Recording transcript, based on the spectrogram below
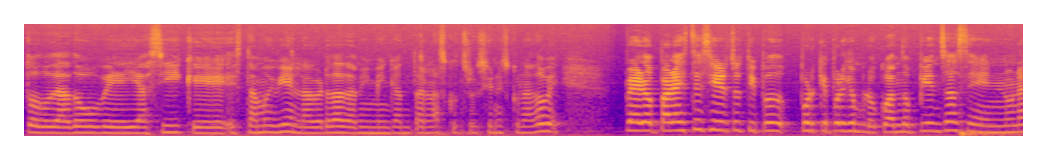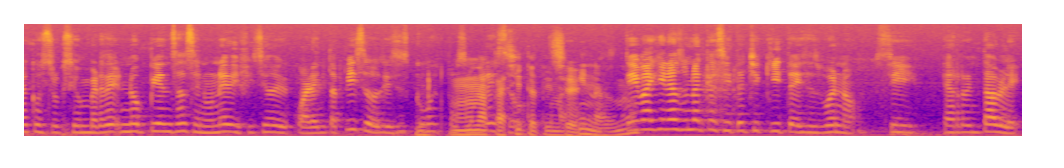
todo de adobe y así, que está muy bien, la verdad, a mí me encantan las construcciones con adobe. Pero para este cierto tipo, porque por ejemplo, cuando piensas en una construcción verde, no piensas en un edificio de 40 pisos, dices, ¿cómo es Como posible una eso? casita, te Sí. imaginas, ¿no? Te imaginas una casita chiquita y dices, bueno, sí, es rentable.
